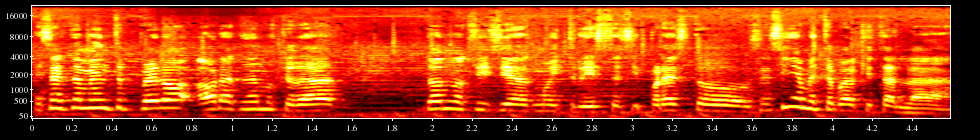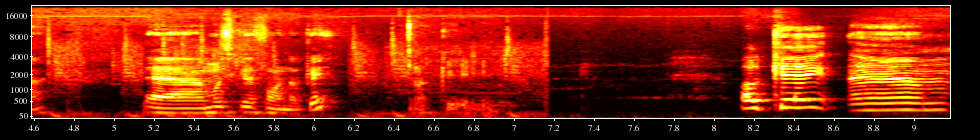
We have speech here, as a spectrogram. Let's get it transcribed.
Exactamente, pero ahora tenemos que dar dos noticias muy tristes y por esto sencillamente voy a quitar la, la música de fondo, ¿ok? Ok. Ok, em,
